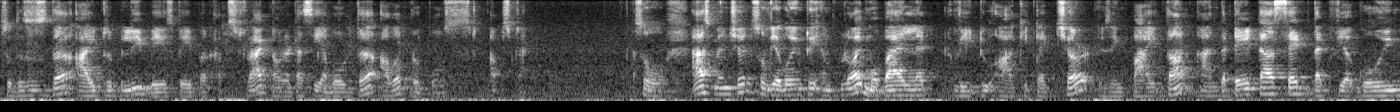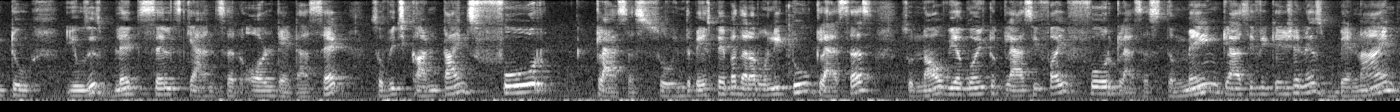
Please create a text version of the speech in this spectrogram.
So this is the IEEE base paper abstract. Now let us see about the our proposed abstract so as mentioned so we are going to employ mobilenet v2 architecture using python and the data set that we are going to use is blood cells cancer all data set so which contains four classes. So in the base paper there are only two classes. So now we are going to classify four classes. The main classification is benign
